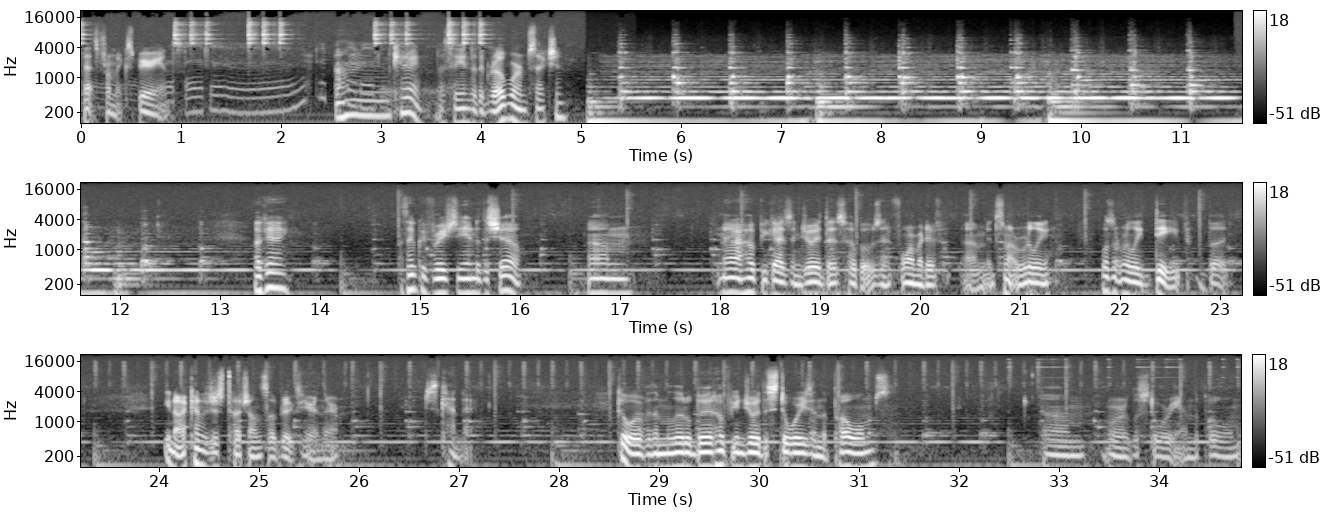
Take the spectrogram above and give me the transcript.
That's from experience. Okay, that's the end of the grubworm section. Okay, I think we've reached the end of the show. I hope you guys enjoyed this. Hope it was informative. Um, it's not really, wasn't really deep, but you know, I kind of just touch on subjects here and there. Just kind of go over them a little bit. Hope you enjoyed the stories and the poems, um, or the story and the poem,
